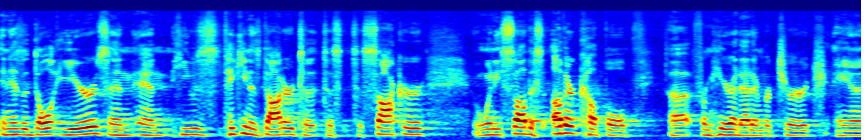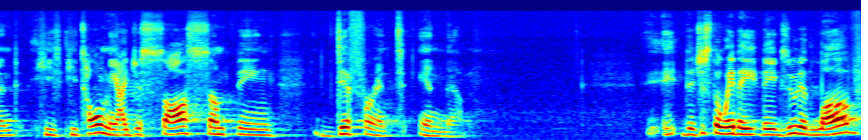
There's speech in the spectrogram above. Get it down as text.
in, his adult years, and, and he was taking his daughter to, to, to soccer. When he saw this other couple uh, from here at Edinbrook Church, and he, he told me, I just saw something different in them. It, just the way they, they exuded love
